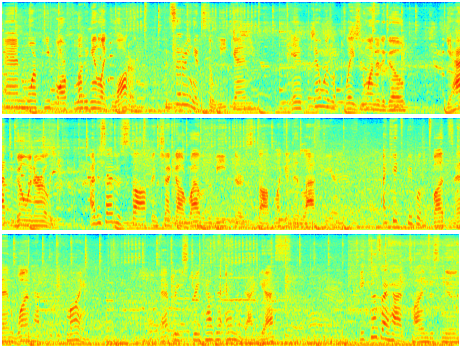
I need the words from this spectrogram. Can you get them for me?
and more people are flooding in like water. Considering it's the weekend, if there was a place you wanted to go, you had to go in early. I decided to stop and check out Rivals of Aether stop like I did last year. I kicked people's butts and one happened to kick mine. Every streak has an end, I guess. Because I had time this noon,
